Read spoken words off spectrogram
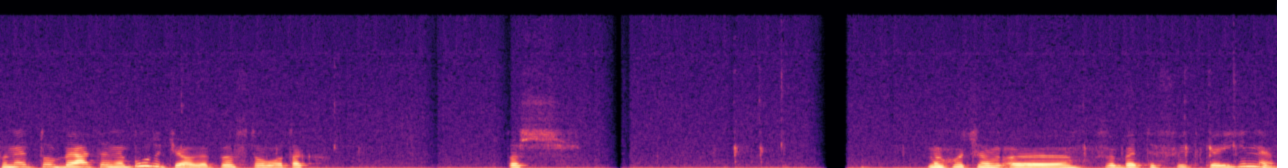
вони то брати не будуть, але просто отак. Тож ми хочемо е, зробити світ країни.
